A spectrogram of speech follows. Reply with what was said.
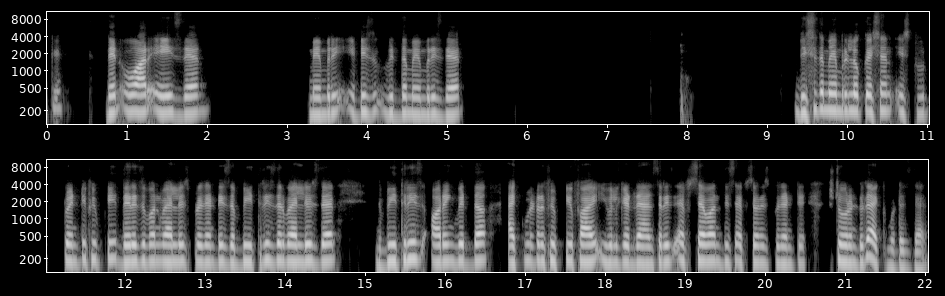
Okay? Then ora is there memory it is with the memory is there. This is the memory location is to 2050 there is one value is present is the b3 is the value is there. The b3 is ORing with the accumulator 55 you will get the answer is f7 this f7 is presented stored into the accumulator is there.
